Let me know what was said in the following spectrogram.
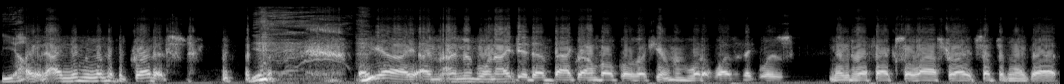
Yeah, I, I didn't look at the credits. Yeah. Yeah, I, I, I remember when I did uh, background vocals. I can't remember what it was. I think it was Negative FX or Last Right, something like that.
